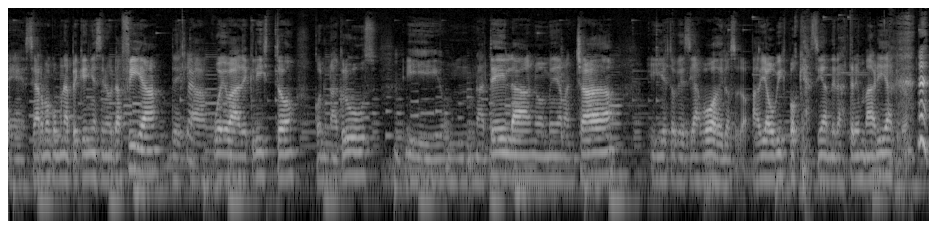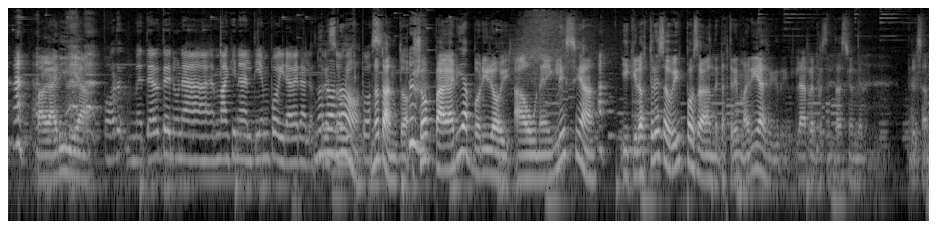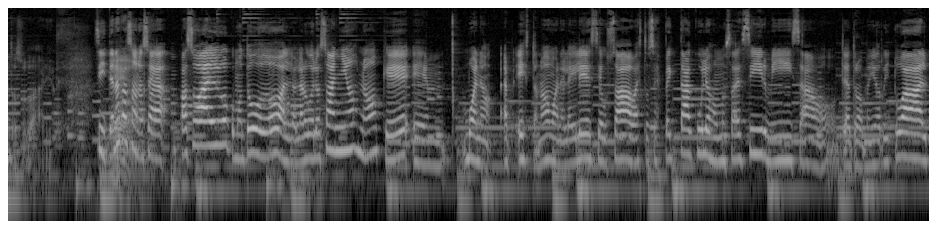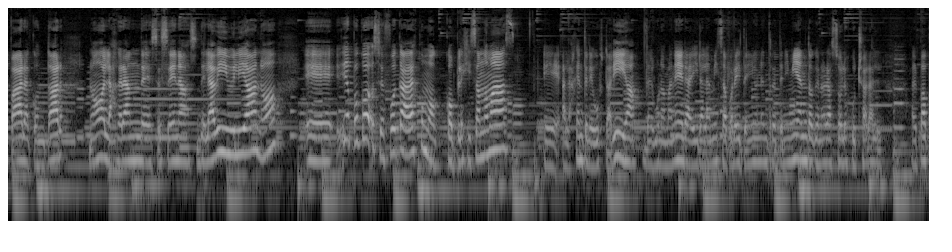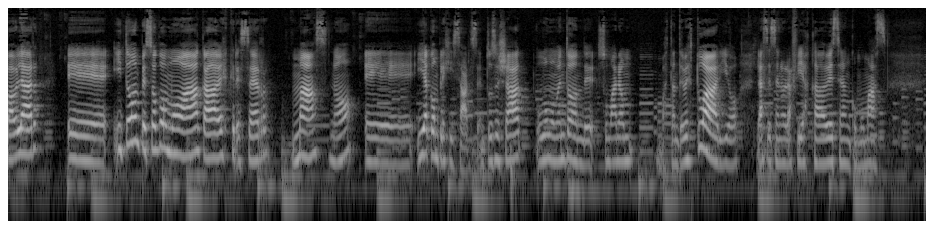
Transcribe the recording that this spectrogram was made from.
eh, se armó como una pequeña escenografía de Claro. cueva de Cristo con una cruz y un- una tela no media manchada. Y esto que decías vos de los había obispos que hacían de las tres Marías, que pagaría. Por meterte en una máquina del tiempo e ir a ver a los No, tres no, obispos. no tanto. Yo pagaría por ir hoy a una iglesia y que los tres obispos hagan de las tres Marías la representación de, del santo sudario. Sí, tenés Eh. razón, o sea, pasó algo como todo a lo largo de los años, ¿no? Que, eh, bueno, esto, ¿no? Bueno, la iglesia usaba estos espectáculos, vamos a decir, misa o teatro medio ritual para contar, ¿no? Las grandes escenas de la Biblia, ¿no? Eh, y a poco se fue cada vez como complejizando más. Eh, a la gente le gustaría, de alguna manera, ir a la misa por ahí tenía un entretenimiento que no era solo escuchar al, al Papa hablar. Eh, y todo empezó como a cada vez crecer más, ¿no? Eh, y a complejizarse. Entonces ya hubo un momento donde sumaron bastante vestuario, las escenografías cada vez eran como más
